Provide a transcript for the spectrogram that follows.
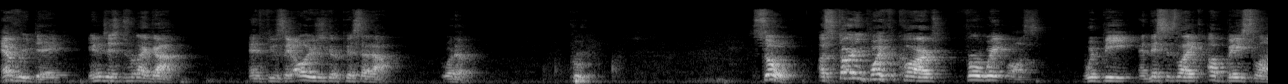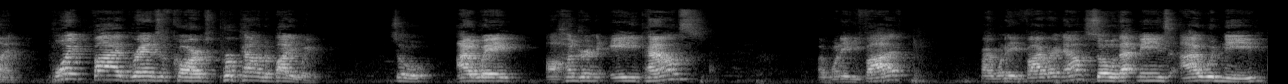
every day, in addition to what I got. And people say, oh, you're just going to piss that out. Whatever. Prove it. So, a starting point for carbs for weight loss would be, and this is like a baseline, 0.5 grams of carbs per pound of body weight. So, I weigh 180 pounds, uh, 185, probably 185 right now. So that means I would need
